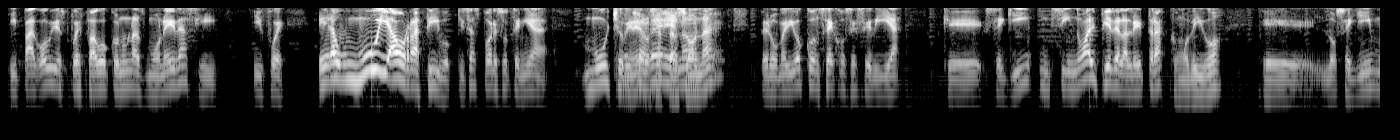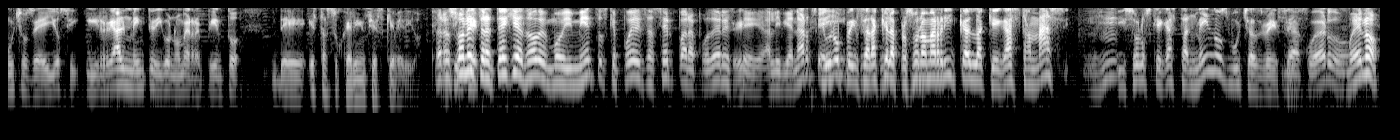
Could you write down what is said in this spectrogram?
y pagó y después pagó con unas monedas y, y fue. Era un muy ahorrativo, quizás por eso tenía mucho Mucha dinero esa feria, ¿no? persona, Sí. pero me dio consejos ese día que seguí, si no al pie de la letra, como digo, eh, lo seguí, muchos de ellos, y, y realmente digo, no me arrepiento de estas sugerencias que me dio. Pero Así son que- estrategias, ¿no? De movimientos que puedes hacer para poder este, alivianarte. Es que uno ahí. pensará que la persona más rica es la que gasta más y son los que gastan menos muchas veces. De acuerdo. Bueno,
